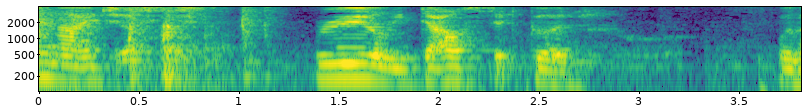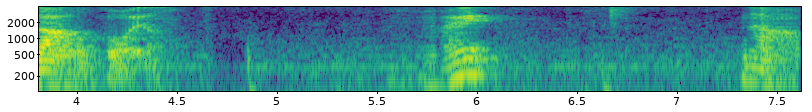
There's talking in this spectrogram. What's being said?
and I just really doused it good with olive oil. All right, now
